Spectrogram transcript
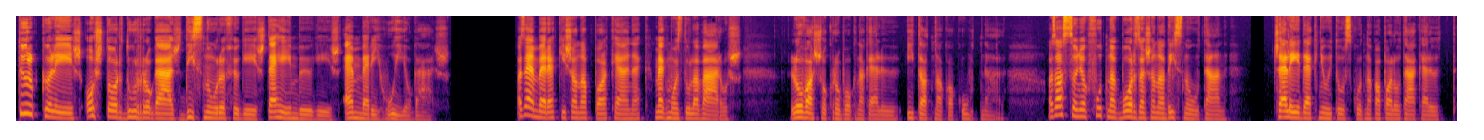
Tülkölés, ostordurrogás, disznóröfögés, tehénbőgés, emberi hújjogás. Az emberek is a nappal kelnek, megmozdul a város. Lovasok robognak elő, itatnak a kútnál. Az asszonyok futnak borzasan a disznó után, cselédek nyújtózkodnak a paloták előtt.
